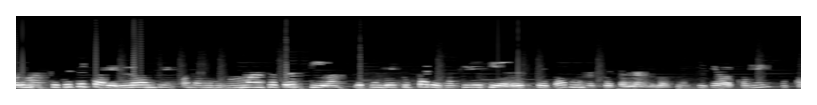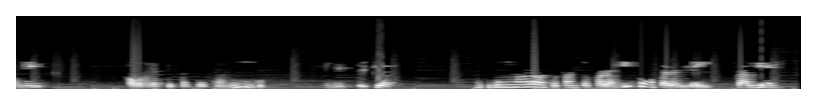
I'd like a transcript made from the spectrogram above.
Por más que se te pare el hombre o la mujer más atractiva, depende de tu pareja si decide respetar o no respetar la relación, si se va con él o con él. Ahora, ¿qué pasó conmigo? En especial. Es muy novedoso tanto para mí como para el ley. También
